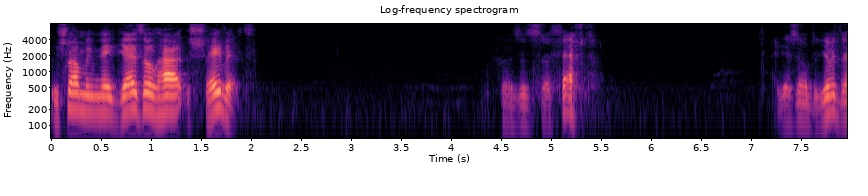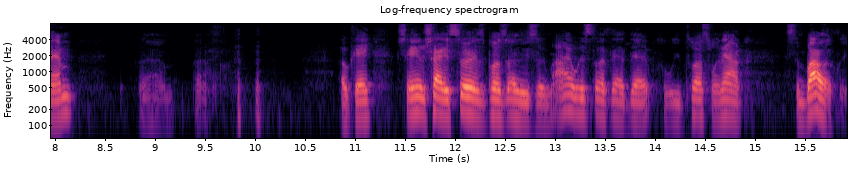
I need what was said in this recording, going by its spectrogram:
the Sham Mimnei Gezel Hat Shevet. Because it's a theft. I guess you don't have to give it to them. Um, okay? Shane Shai Sur as opposed to others. I always thought that, that we toss one out symbolically.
